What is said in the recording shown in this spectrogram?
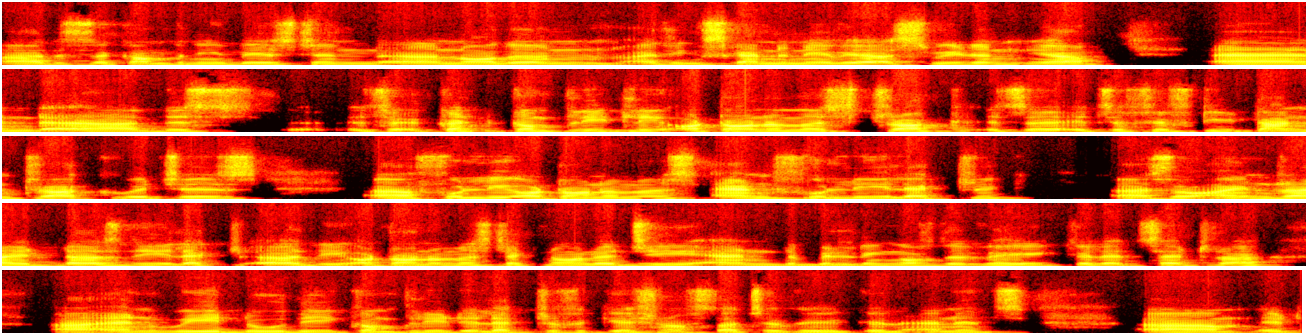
uh, this is a company based in uh, northern, I think, Scandinavia, Sweden. Yeah, and uh, this is a completely autonomous truck. It's a it's a 50 ton truck which is uh, fully autonomous and fully electric. Uh, so Einride does the elect uh, the autonomous technology and the building of the vehicle, etc. and we do the complete electrification of such a vehicle. And it's um, it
